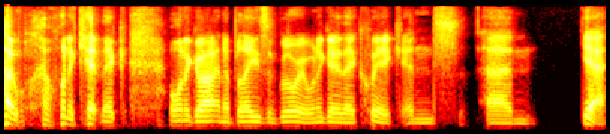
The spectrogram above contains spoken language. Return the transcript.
I, I want to get there. I want to go out in a blaze of glory. I want to go there quick, and um, yeah,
